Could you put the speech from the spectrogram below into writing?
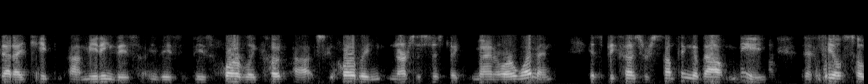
that I keep uh, meeting these these these horribly co- uh, horribly narcissistic men or women. It's because there's something about me that feels so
